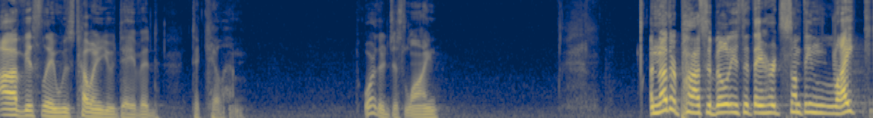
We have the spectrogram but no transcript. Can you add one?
obviously was telling you, David, to kill him. Or they're just lying. Another possibility is that they heard something like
